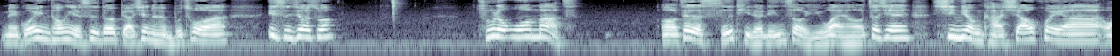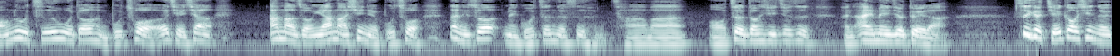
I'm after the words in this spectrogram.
美国运通也是都表现得很不错啊。意思就是说，除了 Walmart 哦，这个实体的零售以外哦，这些信用卡消费啊，网络支付都很不错，而且像 Amazon、亚马逊也不错。那你说美国真的是很差吗？哦，这个东西就是很暧昧就对了。是一个结构性的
